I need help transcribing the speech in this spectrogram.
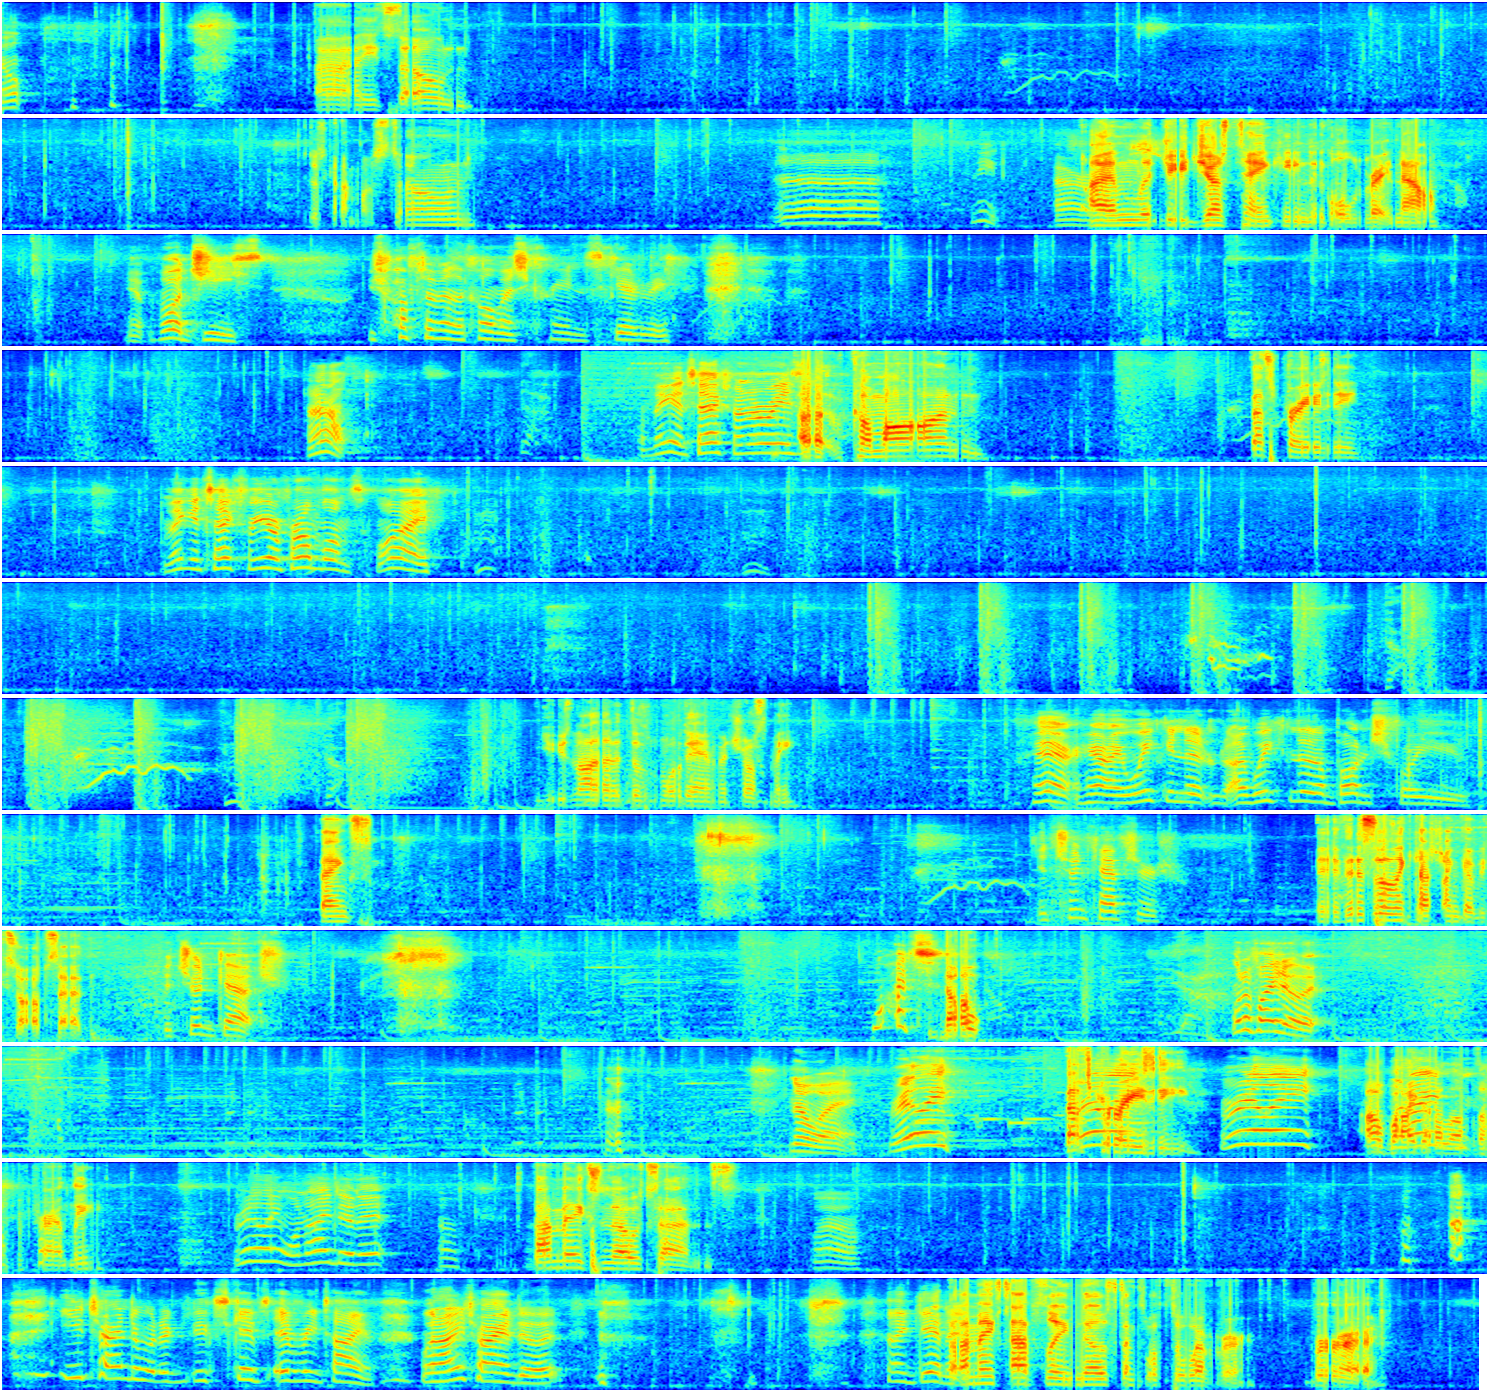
help? I need stone. Just got more stone. Uh... I need arrows. I'm literally just tanking the gold right now. Yep. Oh, jeez. You just popped up in the corner of my screen and scared me. Ow! I'm being attacked for no reason. Uh, come on. That's crazy. I'm being attacked for your problems. Why? Use nine and it does more damage, trust me. Here, here, I weakened it. I weakened it a bunch for you. Thanks. It should capture. If this doesn't catch, I'm gonna be so upset. It should catch. What? No. What if I do it? no way. Really? That's Really? crazy. Really? Oh, but I What? got leveled up apparently. Really? When I did it? Okay. That makes no sense. Wow. you try and do it, it escapes every time. When I try and do it, I get it. That makes absolutely no sense whatsoever. Bruh.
